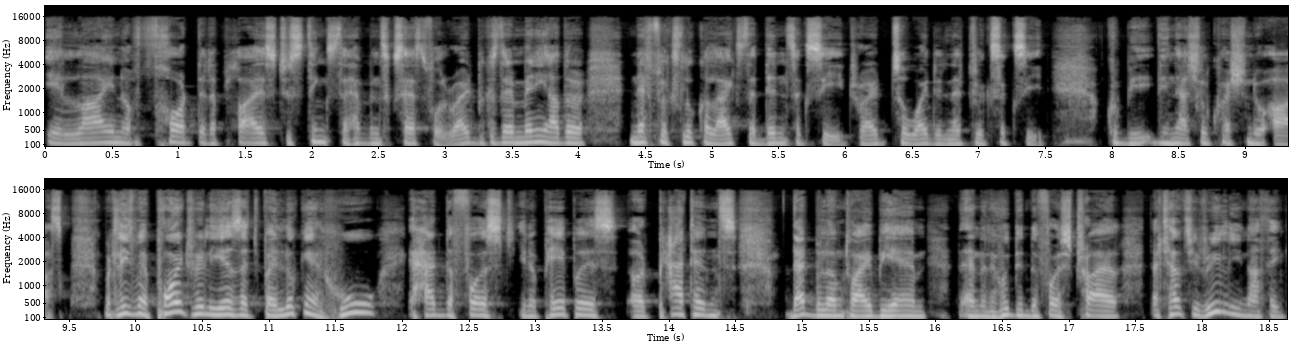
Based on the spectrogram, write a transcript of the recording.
a line of thought that applies to things that have been successful, right? Because there are many other Netflix lookalikes that didn't succeed, right? So why did Netflix succeed? Could be the natural question to ask. But at least my point really is that by looking at who had the first, you know, papers or patents that belong to IBM, and then who did the first trial, that tells you really nothing,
